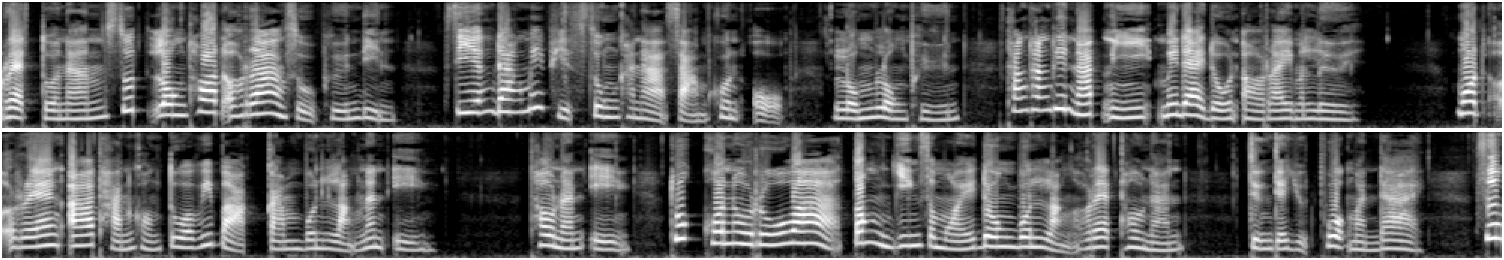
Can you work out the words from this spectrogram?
แรดตัวนั้นสุดลงทอดร่างสู่พื้นดิน เสียงดังไม่ผิดซุงขนาดสามคนโอบ ล้มลงพื้น ทั้งๆทที่นัดนี้ไม่ได้โดนอะไรมันเลย หมดแรงอาถรรพ์ของตัววิบากกรรมบนหลังนั่นเอง เท่านั้นเอง ทุกคนรู้ว่าต้องยิงสมอยดงบนหลังแรดเท่านั้น จึงจะหยุดพวกมันได้ ซึ่ง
